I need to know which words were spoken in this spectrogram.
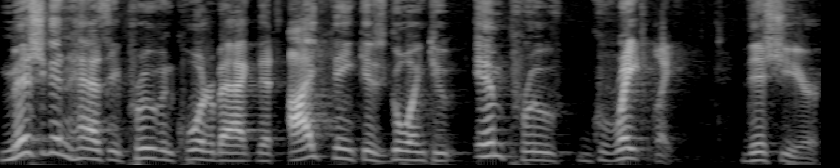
Michigan has a proven quarterback that I think is going to improve greatly this year.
